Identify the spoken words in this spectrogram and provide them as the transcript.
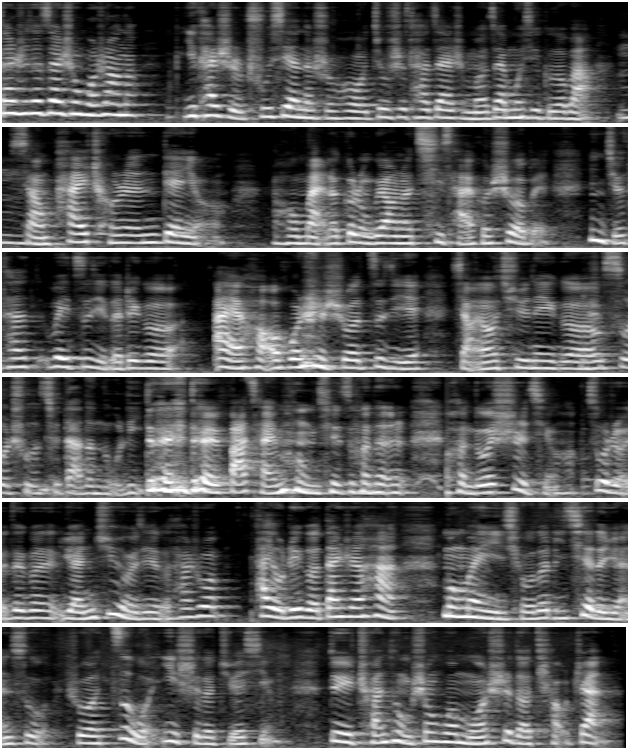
但是他在生活上呢，一开始出现的时候，就是他在什么，在墨西哥吧，想拍成人电影，然后买了各种各样的器材和设备。那你觉得他为自己的这个？爱好，或者说自己想要去那个做出了巨大的努力，对对，发财梦去做的 很多事情哈。作者这个原句我记得他说他有这个单身汉梦寐以求的一切的元素，说自我意识的觉醒，对传统生活模式的挑战，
